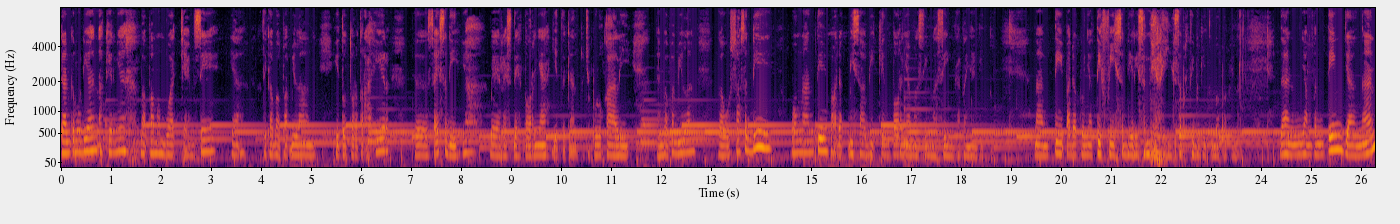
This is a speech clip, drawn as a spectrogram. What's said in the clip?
Dan kemudian akhirnya Bapak membuat CMC ya. Ketika Bapak bilang itu tour terakhir, eh, saya sedih. Ya, beres deh tornya gitu kan 70 kali. Dan Bapak bilang, "Gak usah sedih. Wong nanti pada bisa bikin tornya masing-masing," katanya gitu nanti pada punya TV sendiri-sendiri seperti begitu Bapak bilang. Dan yang penting jangan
